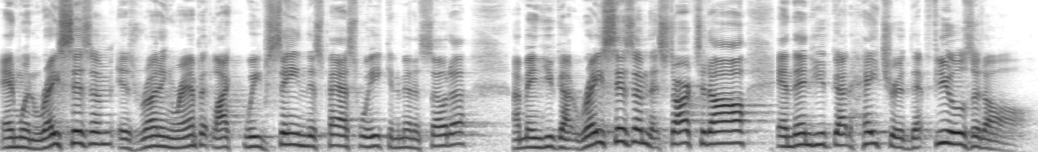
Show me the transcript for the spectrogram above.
and when racism is running rampant, like we've seen this past week in Minnesota, I mean, you've got racism that starts it all, and then you've got hatred that fuels it all.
